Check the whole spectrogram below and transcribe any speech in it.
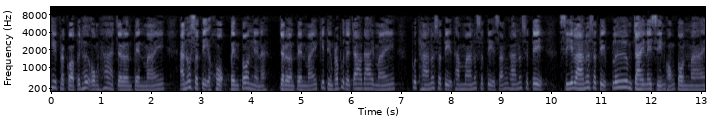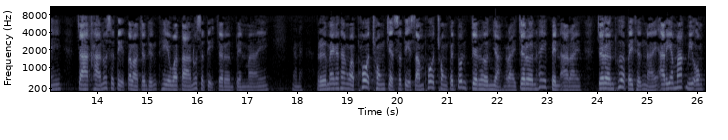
ที่ประกอบไปด้วยองค์ห้าเจริญเป็นไหมอนุสติหกเป็นต้นเนี่ยนะเจริญเป็นไหมคิดถึงพระพุทธเจ้าได้ไหมพุทธานุสติธรรมานุสติ สังขานุสติ ศีลานุสติปลื้มใจในศีลของตนไหมจาคานุสติตลอดจนถึงเทวตานุสติเจริญเป็นไหมนะ หรือแม้กระทั่งว่าโพชฌงเจ็ดสติสัมโพชฌงเป็นต้นเจริญอย่างไร เจริญให้เป็นอะไร เจริญเพื่อไปถึงไหน อริยมรรคมีองค์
